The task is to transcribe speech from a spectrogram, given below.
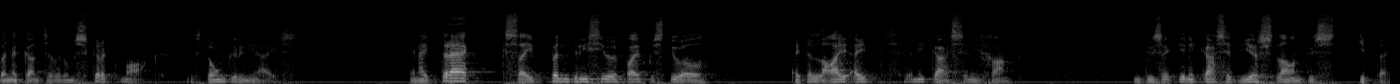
binnekant, sy wil hom skrik maak. Dit is donker in die huis. En hy trek sy .375 pistool uit 'n laai uit in die kas in die gang. En toe sy teen die kas se deur slaan, toe skiet hy.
